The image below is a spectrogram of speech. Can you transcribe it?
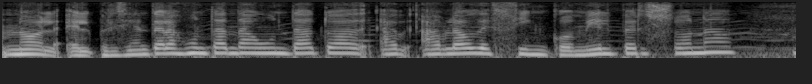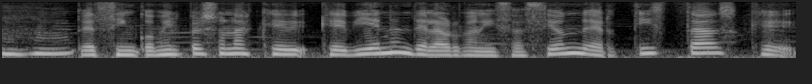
no, el presidente de la Junta ha dado un dato, ha, hablado de 5.000 personas, de 5.000 personas que, vienen de la organización de artistas que,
